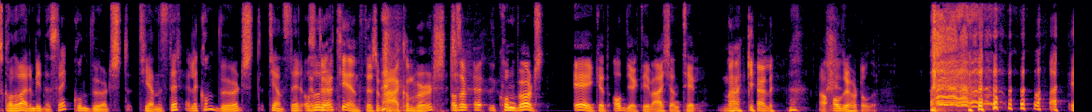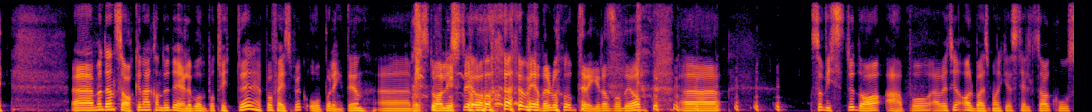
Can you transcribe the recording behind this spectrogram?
Skal det være en bindestrek? Converged tjenester? Eller converged tjenester? Jeg Altså, tror det er tjenester som er converged. Altså, eh, converged er ikke et adjektiv jeg kjenner til. Nei, ikke heller. Jeg har aldri hørt om det. Eh, men den saken her kan du dele både på Twitter, på Facebook og på LinkedIn. eh, hvis du har lyst til å mener du trenger en sånn jobb. Eh, så hvis du da er på jeg vet ikke, arbeidsmarkedstiltak hos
